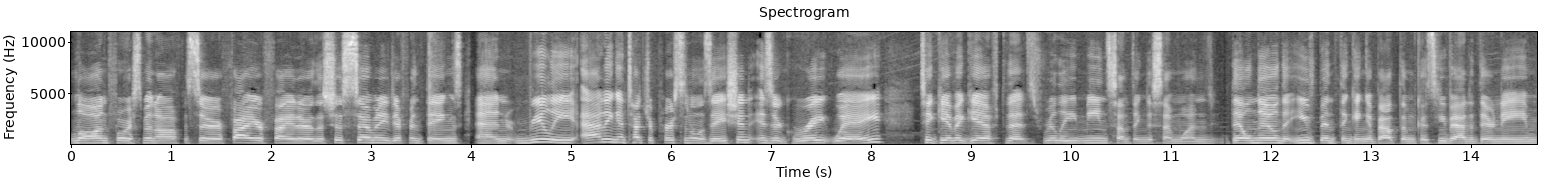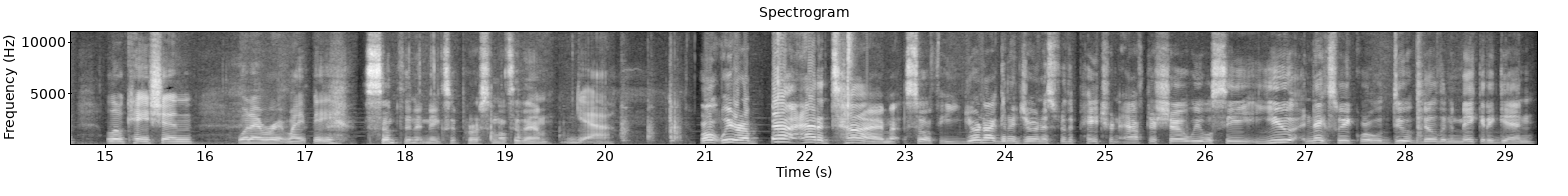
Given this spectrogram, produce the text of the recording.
law enforcement officer, firefighter. There's just so many different things. And really adding a touch of personalization is a great way to give a gift that really means something to someone. They'll know that you've been thinking about them because you've added their name, location, whatever it might be. Something that makes it personal to them. Yeah. Well, we are about out of time, so if you're not going to join us for the patron after show, we will see you next week where we'll do it, build it, and make it again.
